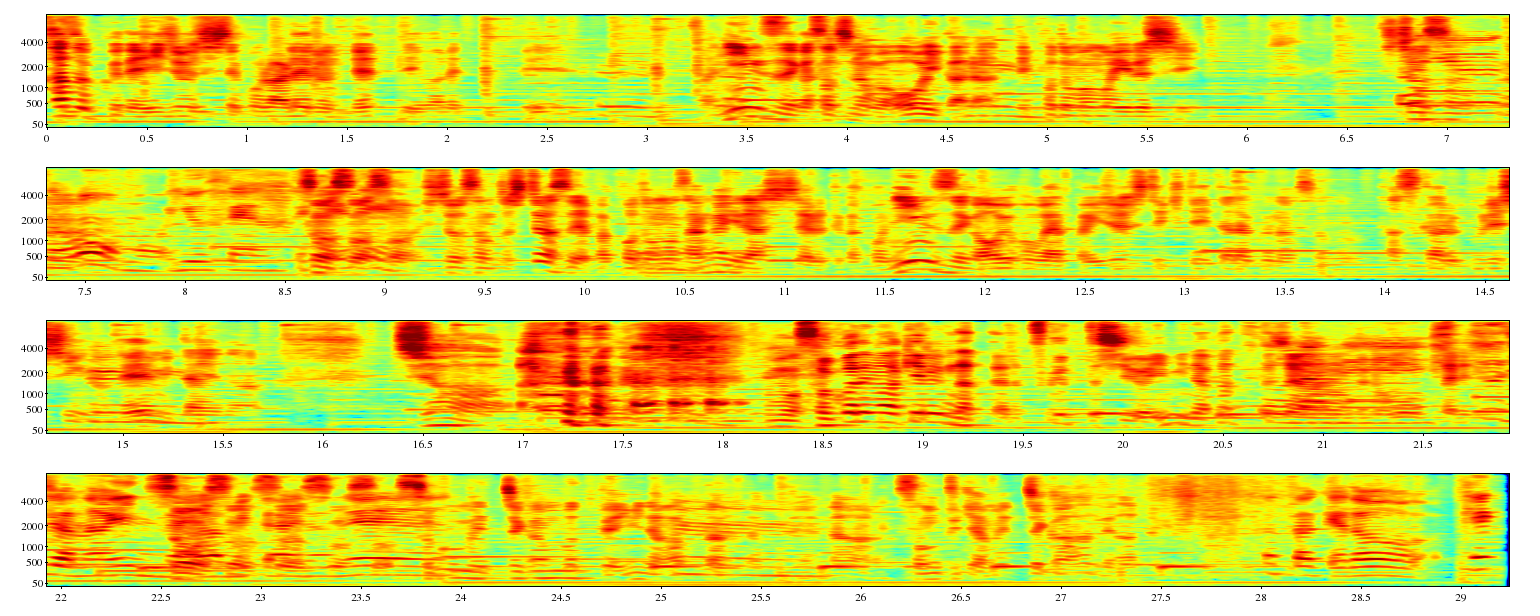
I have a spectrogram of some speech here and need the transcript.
家族で移住してこられるんでって言われてて、まあ人数がそっちの方が多いからってうん。子供もいるし、市町村いうのをもう優先的に。そうそうそう。市町村としてはそうやっぱ子供さんがいらっしゃるとかこう人数が多い方がやっぱ移住してきていただくのはその助かる嬉しいので、うん。みたいなじゃあ もうそこで負けるんだったら作った資料意味なかったそうじゃんとかだね思ったり。質じゃないんだそうそう。みたいなそうそうそうねそこめっちゃ頑張って意味なかったんだみたいなその時はめっちゃガーンってなってくるだったけど結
